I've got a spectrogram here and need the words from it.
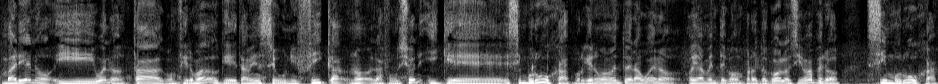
Mariano, y bueno, está confirmado que también se unifica ¿no? la función y que es sin burbujas, porque en un momento era bueno, obviamente con protocolos y demás, pero sin burbuja.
